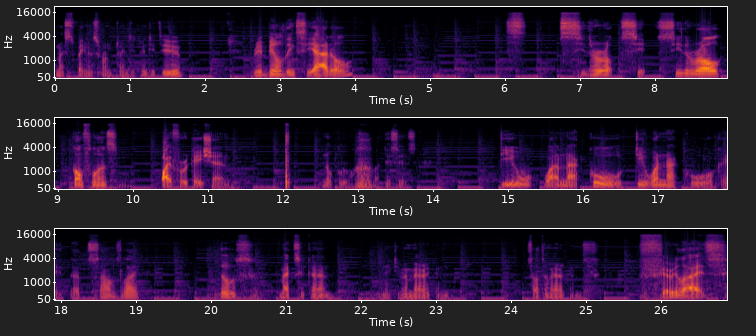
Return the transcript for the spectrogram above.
most famous from 2022. Rebuilding Seattle. Sidereal, Sidereal Confluence Bifurcation. No clue what this is. Tiwanaku, Tiwanaku. Okay, that sounds like those Mexican, Native American, South Americans. Fairy Lights,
